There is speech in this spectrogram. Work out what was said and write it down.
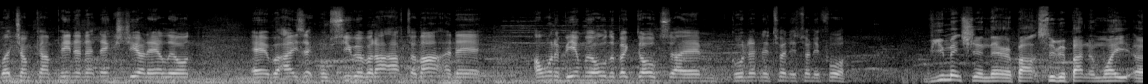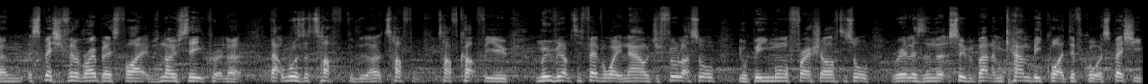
which I'm campaigning at next year early on uh, with Isaac. We'll see where we're at after that, and uh, I want to be in with all the big dogs um, going into 2024. You mentioned in there about super bantamweight, um, especially for the Robles fight. It was no secret that that was a tough, a tough, tough cut for you. Moving up to featherweight now, do you feel like sort of you'll be more fresh after sort of realizing that super bantam can be quite difficult, especially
